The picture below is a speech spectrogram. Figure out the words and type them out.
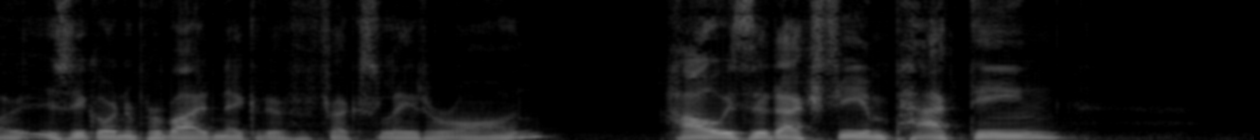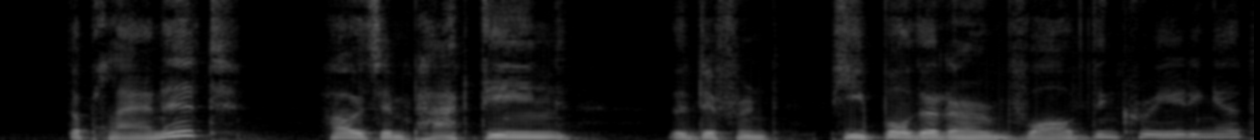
uh, is it going to provide negative effects later on? How is it actually impacting the planet? How it's impacting the different people that are involved in creating it.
